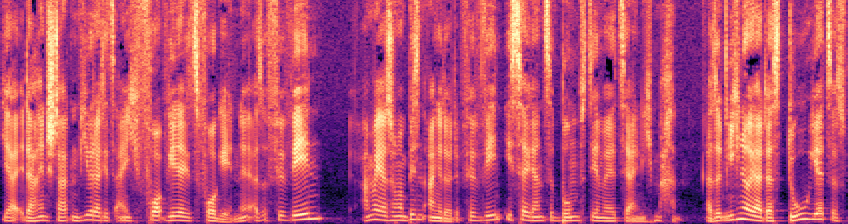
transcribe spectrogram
ja, dahin starten, wie wir das jetzt eigentlich vor, wie wir jetzt vorgehen. Ne? Also für wen, haben wir ja schon mal ein bisschen angedeutet, für wen ist der ganze Bums, den wir jetzt ja eigentlich machen? Also nicht nur ja, dass du jetzt, es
